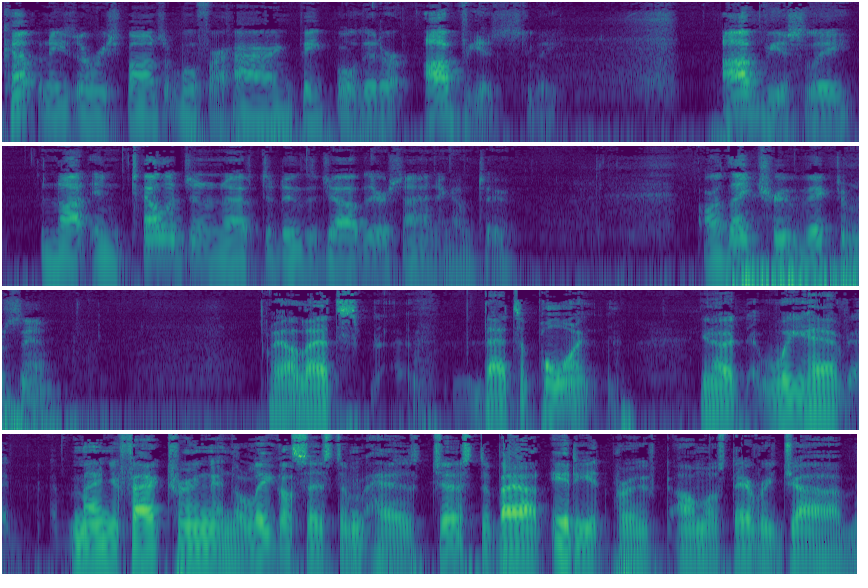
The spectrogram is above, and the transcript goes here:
companies are responsible for hiring people that are obviously, obviously not intelligent enough to do the job they're assigning them to? Are they true victims then? Well, that's that's a point. You know, we have manufacturing and the legal system has just about idiot-proofed almost every job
